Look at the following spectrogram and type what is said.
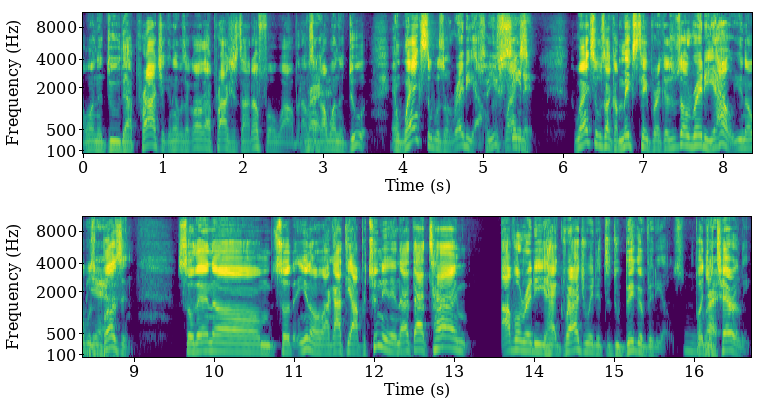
I want to do that project. And they was like, oh, that project's not up for a while. But I was Right. like, I want to do it. And Wankster was already out. So you've 'cause seen it. Wankster was like a mixtape record. It was already out. You know, it was Yeah. buzzing. So then, um, so you know, I got the opportunity, and at that time, I've already had graduated to do bigger videos budgetarily,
